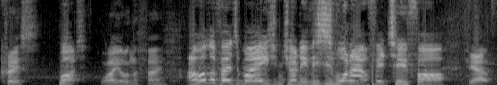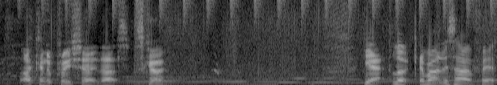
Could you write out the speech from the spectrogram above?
Chris, What? why are you on the phone? I'm on the phone to my agent, Jonny. This is one outfit too far. Yeah, I can appreciate that. Let's go. Yeah, look, about this outfit.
